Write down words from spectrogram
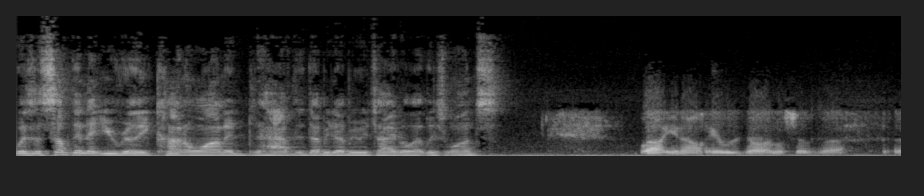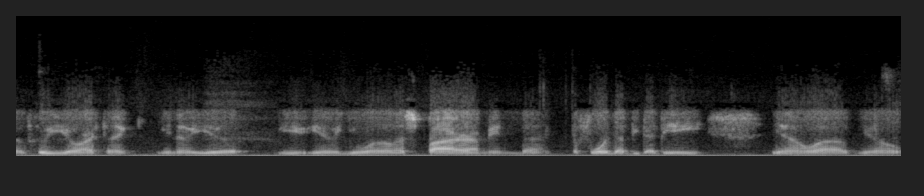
was it something that you really kind of wanted to have the WWE title at least once? Well, you know, regardless of, uh, of who you are, I think you know you you you know you want to aspire. I mean, uh, before WWE, you know, uh, you know,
